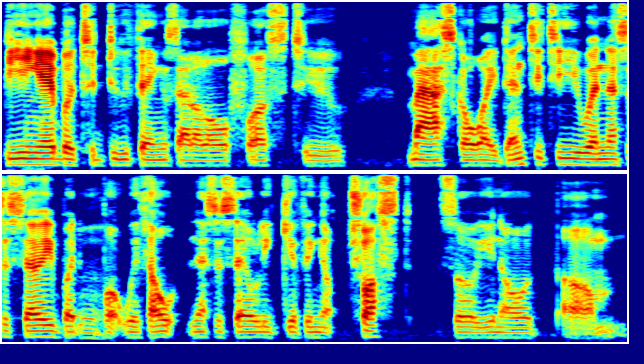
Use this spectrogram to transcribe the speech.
being able to do things that allow for us to mask our identity when necessary, but Mm. but without necessarily giving up trust. So you know, um,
